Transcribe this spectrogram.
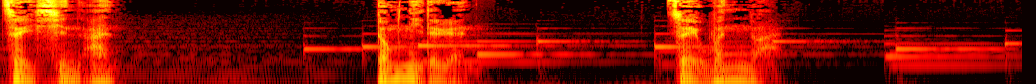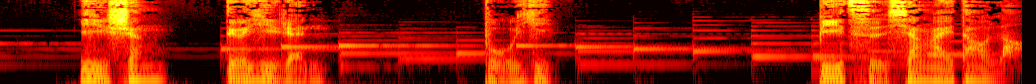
最心安。懂你的人最温暖，一生得一人不易，彼此相爱到老。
